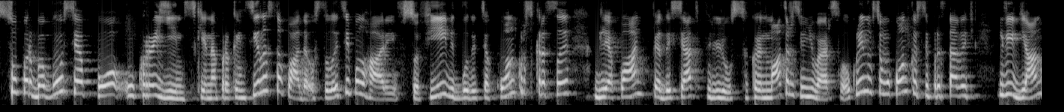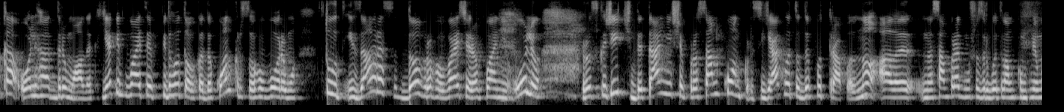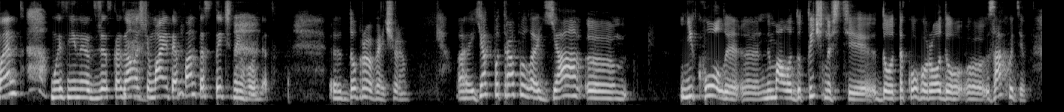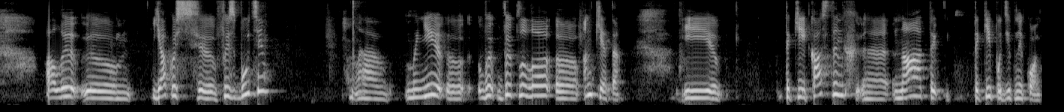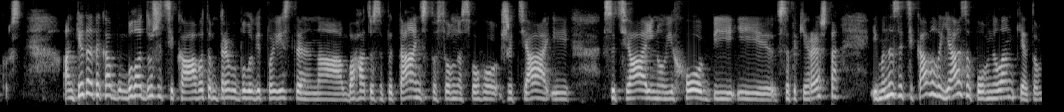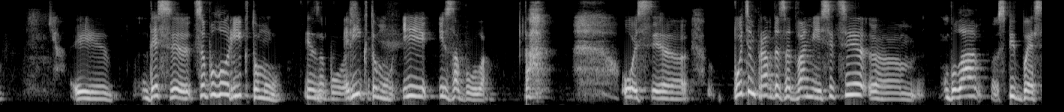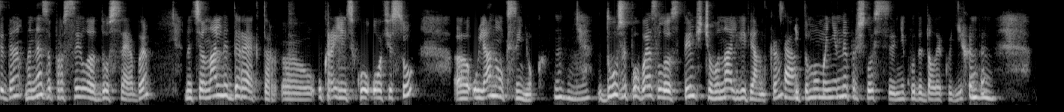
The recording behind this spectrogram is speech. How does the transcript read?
Супербабуся по-українськи наприкінці листопада у столиці Болгарії в Софії відбудеться конкурс краси для пань 50 Grandmasters Universal. Україну в цьому конкурсі представить львів'янка Ольга Дрималик. Як відбувається підготовка до конкурсу? Говоримо тут і зараз. Доброго вечора, пані Олю. Розкажіть детальніше про сам конкурс, як ви туди потрапили. Ну але насамперед мушу зробити вам комплімент. Ми з Ніною вже сказали, що маєте фантастичний вигляд. Е, Доброго вечора. Е, Як потрапила, я е, ніколи е, не мала дотичності до такого роду заходів, але е, якось в Фейсбуці е, мені е, виплила е, анкета. І такий кастинг е, на та- такий подібний конкурс. Анкета така була дуже цікава. Там треба було відповісти на багато запитань стосовно свого життя і соціального, і хобі, і все таке решта. І мене зацікавило, я заповнила анкету. І десь е, це було рік тому. І забула. Рік собі. тому і, і забула. Та. Ось е, потім, правда, за два місяці е, була співбесіда. Мене запросила до себе національний директор е, українського офісу Уляна Оксенюк. Мгм. Дуже повезло з тим, що вона львів'янка, і тому мені не прийшлося нікуди далеко їхати. Мгм.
